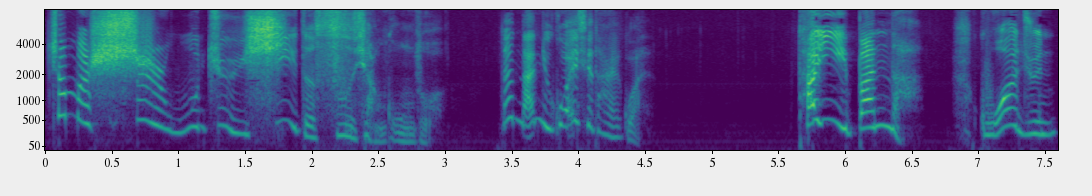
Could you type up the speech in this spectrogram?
这么事无巨细的思想工作。那男女关系他还管。他一般呢，国军。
